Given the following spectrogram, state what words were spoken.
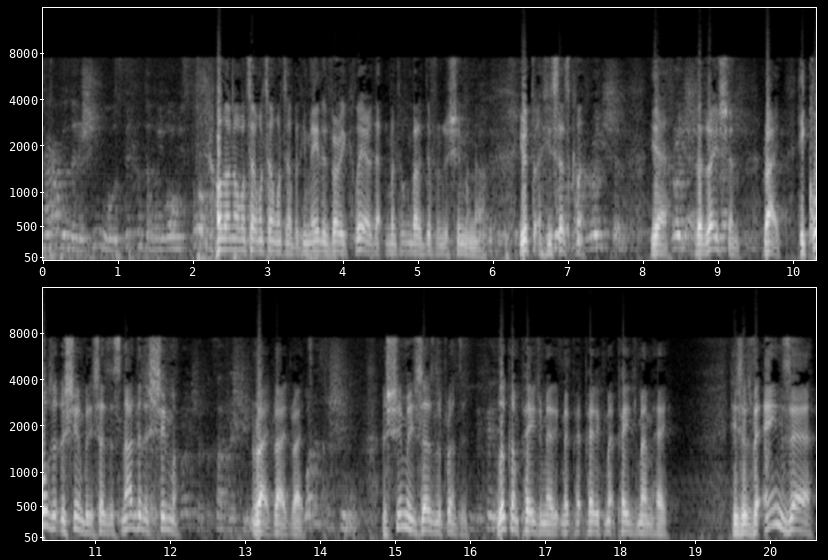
Between the Kav and the Rishimu is different than we've always thought. Hold on, no, one second, one second, one second. But he made it very clear that we're talking about a different Rishima now. You're t- he says, Different yeah, the Rishim. Right. He calls it Rishim, but he says it's not the Rishima. Roshim, it's not Rishimu. Right, right, right. What is Rishimu? Rishima, he says in the parentheses. Look on page, me- me- page, page mem hey. He says, Ve'ein zeh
